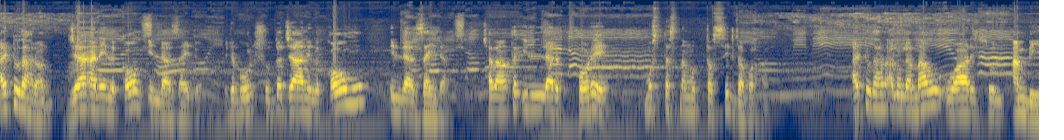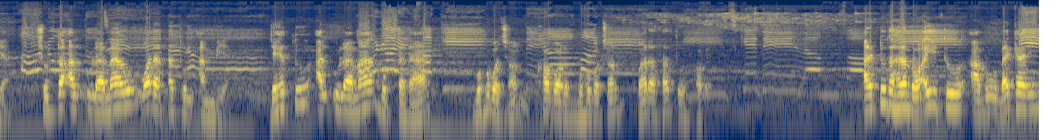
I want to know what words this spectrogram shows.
আরেকটি উদাহরণ জা আনিল কৌম ইল্লা জাইদুন এটা ভুল, শুদ্ধ জা আনিল কৌম ইল্লা জাইদা সাধারণত ইল্লার পরে মুস্তাসনা মুত্তাসিল জবর হয়। আরেকটি উদাহরণ আল উলামাউ ওয়ারিসুল আম্বিয়া। শুদ্ধ আল উলামাউ ওয়ারাসাতুল আম্বিয়া। যেহেতু আল উলামা মুক্তাদা বহুবচন, খবর বহুবচন ওয়ারাসাতু হবে। আরেকটি উদাহরণ, রআইতু আবু বাকারিন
